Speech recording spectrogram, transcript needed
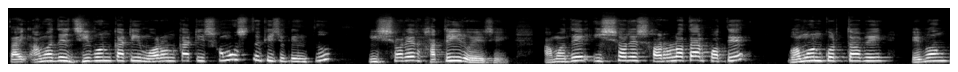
তাই আমাদের জীবন কাটি, মরণ কাটি, সমস্ত কিছু কিন্তু ঈশ্বরের হাতেই রয়েছে। আমাদের ঈশ্বরের সরলতার পথে গমন করতে হবে এবং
